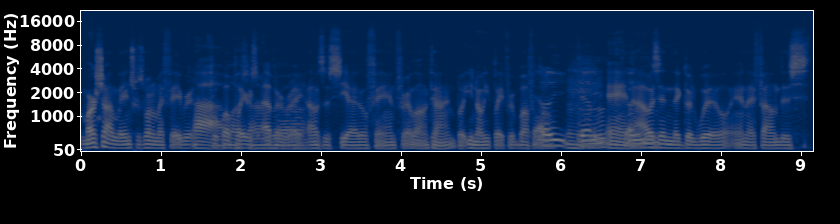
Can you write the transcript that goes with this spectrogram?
Marshawn Lynch was one of my favorite Ah, football players ever. bro. Right, I was a Seattle fan for a long time, but you know he played for Buffalo. Kelly, Kelly, And Kelly. I was in the Goodwill, and I found this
